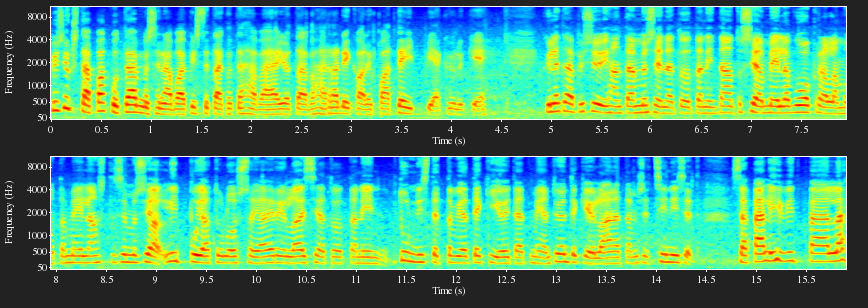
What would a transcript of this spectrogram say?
pysyykö tämä paku tämmöisenä vai pistetäänkö tähän vähän jotain vähän radikaalimpaa teippiä kylkeen? Kyllä tämä pysyy ihan tämmöisenä, tuota, niin tämä on tosiaan meillä vuokralla, mutta meillä on sitten semmoisia lippuja tulossa ja erilaisia tuota, niin tunnistettavia tekijöitä, että meidän työntekijöillä on aina tämmöiset siniset säpäliivit päällä,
